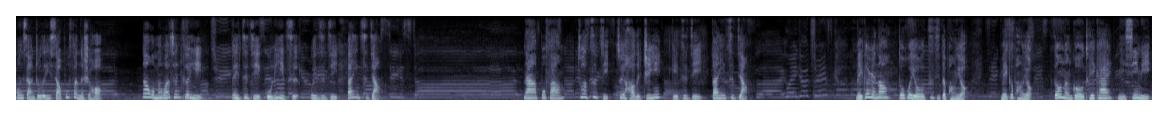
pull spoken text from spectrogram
梦想中的一小部分的时候，那我们完全可以为自己鼓励一次，为自己颁一次奖。那不妨做自己最好的知音，给自己颁一次奖。每个人呢都会有自己的朋友，每个朋友都能够推开你心里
